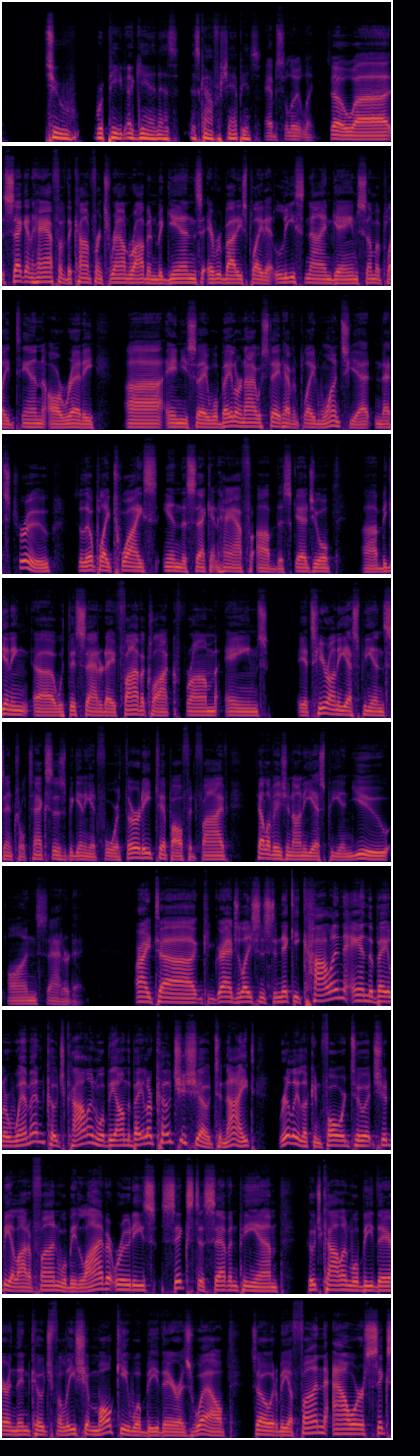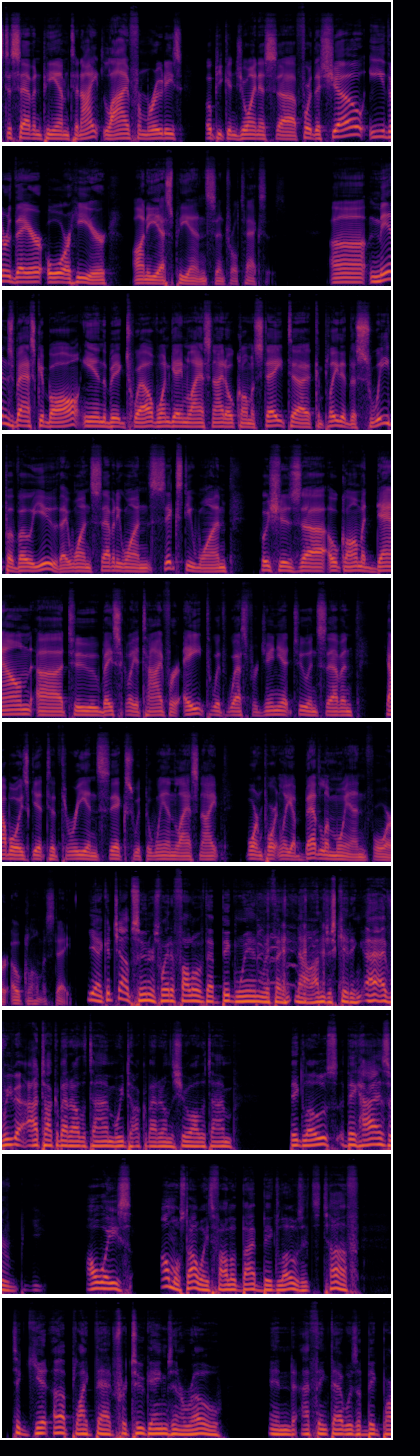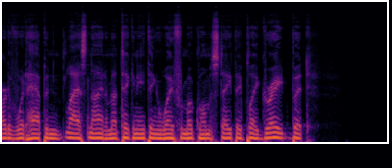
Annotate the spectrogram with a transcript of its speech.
to repeat again as as conference champions. Absolutely. So, uh, second half of the conference round robin begins. Everybody's played at least nine games. Some have played 10 already. Uh, and you say, well, Baylor and Iowa State haven't played once yet, and that's true. So they'll play twice in the second half of the schedule, uh, beginning uh, with this Saturday, 5 o'clock from Ames. It's here on ESPN Central Texas, beginning at 4.30, tip-off at 5, television on ESPNU on Saturday. All right, uh, congratulations to Nicki Collen and the Baylor women. Coach Collen will be on the Baylor Coaches Show tonight. Really looking forward to it. Should be a lot of fun. We'll be live at Rudy's, 6 to 7 p.m. Coach Collen will be there, and then Coach Felecia Mulkey will be there as well. So it'll be a fun hour, 6 to 7 p.m. tonight, live from Rudy's. Hope you can join us uh, for the show, either there or here on ESPN Central Texas. Uh, men's basketball in the Big 12. One game last night, Oklahoma State uh, completed the sweep of OU. They won 71 61, pushes uh, Oklahoma down uh, to basically a tie for eighth with West Virginia at 2 and 7. Cowboys get to 3 and 6 with the win last night. More importantly, a bedlam win for Oklahoma State. Yeah, good job, Sooners. Way to follow up that big win with a. no, I'm just kidding. I, we I talk about it all the time. We talk about it on the show all the time big lows, big highs are always, almost always followed by big lows. It's tough to get up like that for two games in a row. And I think that was a big part of what happened last night. I'm not taking anything away from Oklahoma State. They played great. But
